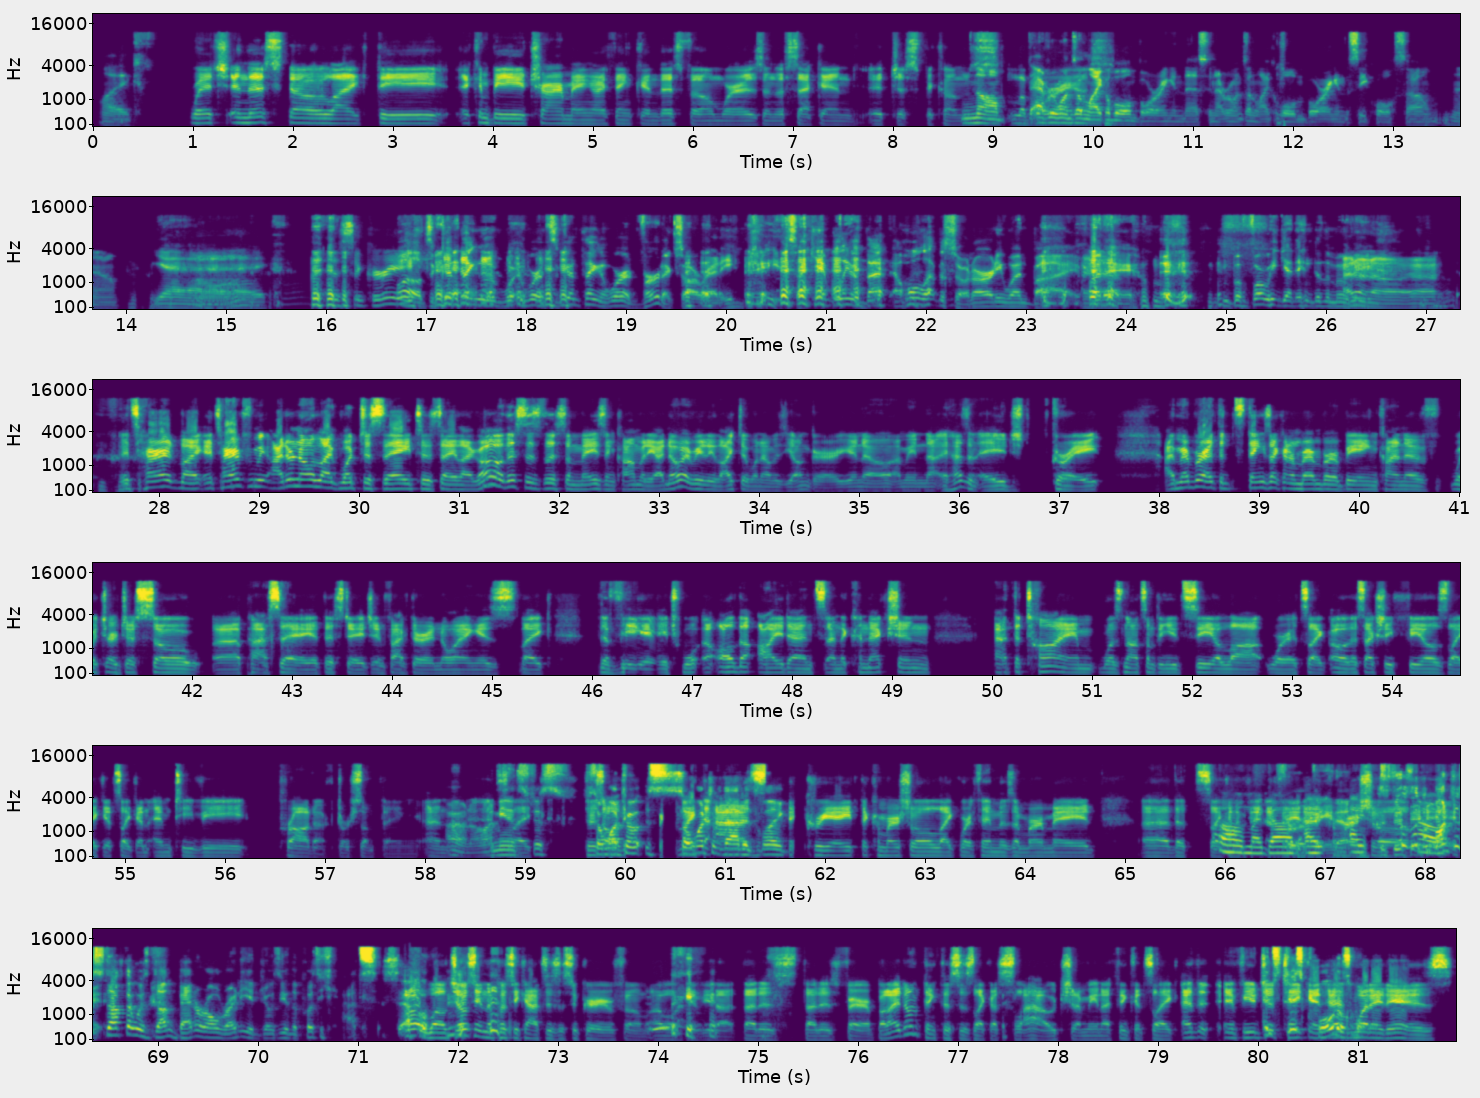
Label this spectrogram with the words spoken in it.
like, Which in this though, like the it can be charming, I think, in this film, whereas in the second it just becomes no, everyone's unlikable and boring in this, and everyone's unlikable and boring in the sequel. So, no, yay. I disagree. Well, it's a good thing that we're, we're- it's a good thing that we're at verdicts already. Jeez, I can't believe that, that whole episode already went by. But hey, before we get into the movie, I don't know. It's hard. Like it's hard for me. I don't know like what to say to say like, oh, this is this amazing comedy. I know I really liked it when I was younger. You know, I mean, it hasn't aged great. I remember at the things I can remember being kind of which are just so uh passe at this stage. In fact, they're annoying. Is like the VH, all the idents and the connection at the time was not something you'd see a lot where it's like oh this actually feels like it's like an mtv product or something. And I don't know. I mean, it's like, just there's so much the- of so like, much of that is like create the commercial like with him as a mermaid. Uh, that's like Oh my God, for I- the I- commercial. there's like a Oh. bunch of stuff that was done better already in Josie and the Pussycats. So Oh well, Josie and the Pussycats is a superior film. I will give you that. That is that is fair. But I don't think this is like a slouch. I mean, I think it's like if you just It's take it as what it is,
